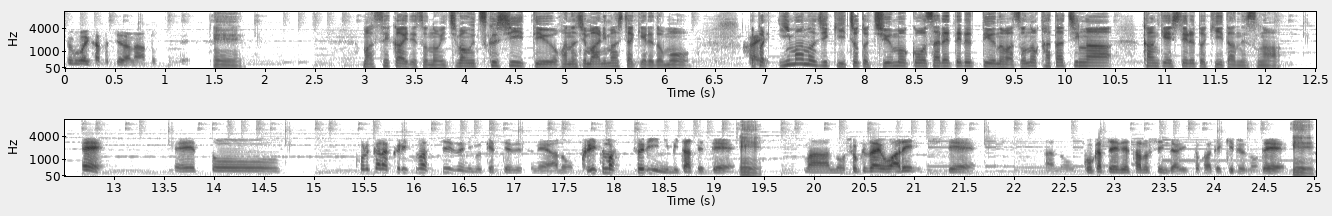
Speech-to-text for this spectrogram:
すごい形だなと思って。ええ。まあ世界でその一番美しいっていうお話もありましたけれどもやっぱり今の時期ちょっと注目をされてるっていうのはその形が関係してると聞いたんですが。ええ。えー、っとこれからクリスマスシーズンに向けてですねあのクリスマスツリーに見立てて、ええ、まあ、あの食材をアレンジしてあのご家庭で楽しんだりとかできるので、ええ、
